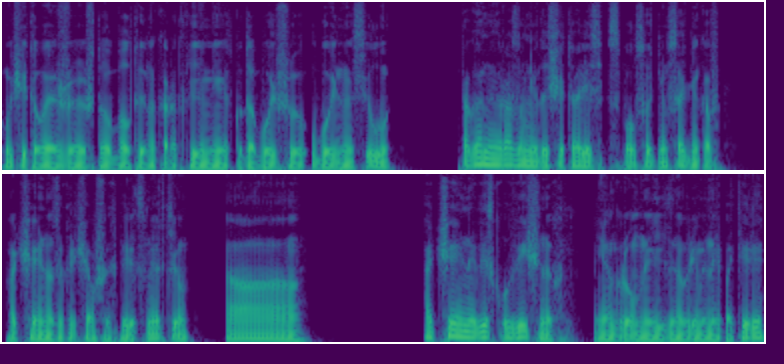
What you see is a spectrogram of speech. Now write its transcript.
Учитывая же, что болты на коротке имеют куда большую убойную силу, поганые разом не досчитались с полсотни всадников, отчаянно закричавших перед смертью а, -а, -а, -а Отчаянный виск увечных и огромные единовременные потери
